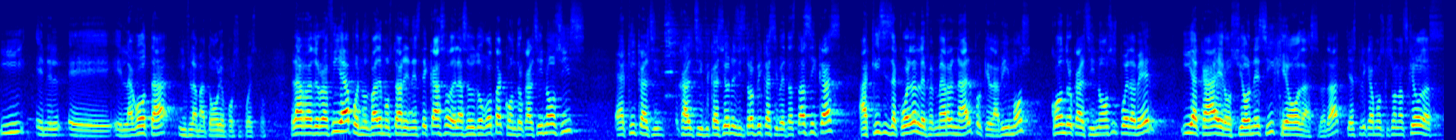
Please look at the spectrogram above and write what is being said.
y en, el, en la gota inflamatorio, por supuesto. La radiografía pues nos va a demostrar en este caso de la pseudogota condrocalcinosis, aquí calcificaciones distróficas y metastásicas, aquí si se acuerdan la enfermedad renal porque la vimos, condrocalcinosis puede haber y acá erosiones y geodas, ¿verdad? Ya explicamos qué son las geodas.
